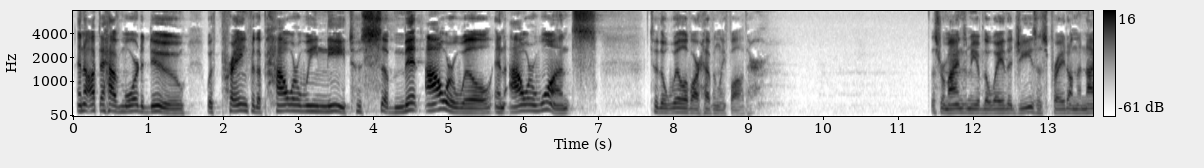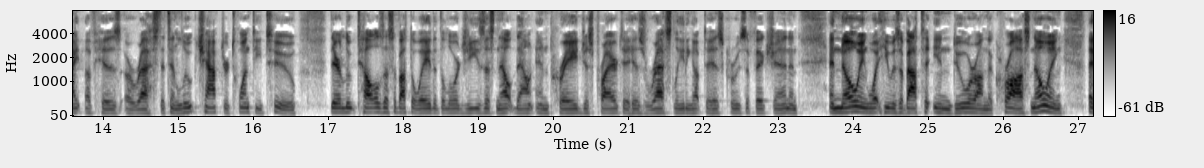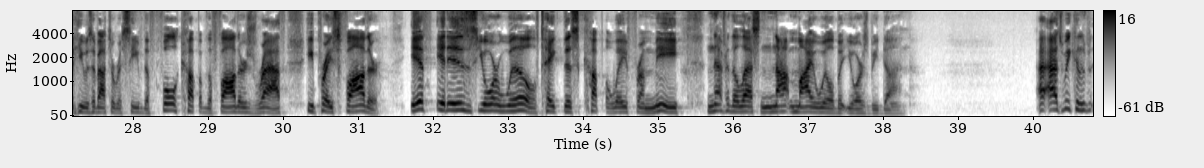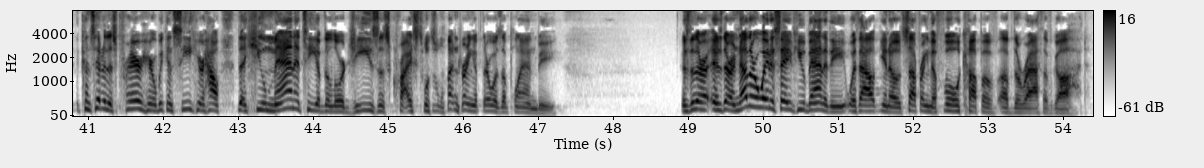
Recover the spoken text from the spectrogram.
and ought to have more to do with praying for the power we need to submit our will and our wants to the will of our Heavenly Father. This reminds me of the way that Jesus prayed on the night of his arrest. It's in Luke chapter 22. There, Luke tells us about the way that the Lord Jesus knelt down and prayed just prior to his rest, leading up to his crucifixion, and, and knowing what he was about to endure on the cross, knowing that he was about to receive the full cup of the Father's wrath. He prays, Father, if it is your will, take this cup away from me. Nevertheless, not my will, but yours be done. As we consider this prayer here, we can see here how the humanity of the Lord Jesus Christ was wondering if there was a plan B. Is there, is there another way to save humanity without, you know, suffering the full cup of, of the wrath of God?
